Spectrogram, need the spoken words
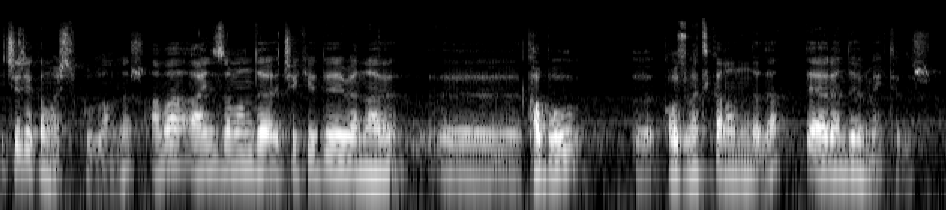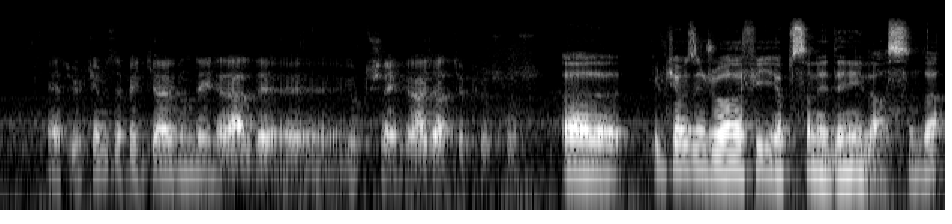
içecek amaçlı kullanılır. Ama aynı zamanda çekirdeği ve nar e, kabuğu kozmetik alanında da değerlendirilmektedir. Evet, ülkemizde pek yaygın değil herhalde. E, yurt dışına ihracat yapıyorsunuz. Ee, ülkemizin coğrafi yapısı nedeniyle aslında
